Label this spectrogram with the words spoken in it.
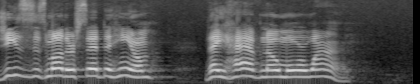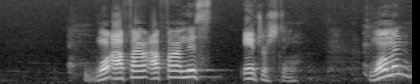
Jesus' mother said to him, They have no more wine. Well, I, found, I find this interesting. Woman,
